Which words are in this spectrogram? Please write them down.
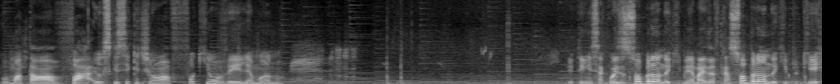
Vou matar uma va... Eu esqueci que tinha uma fucking ovelha, mano. Eu tenho essa coisa sobrando aqui, né? Mas vai ficar sobrando aqui, porque...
